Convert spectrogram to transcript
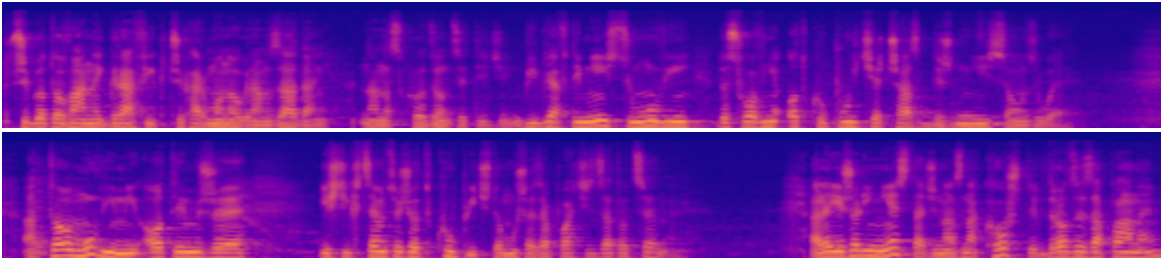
przygotowany grafik czy harmonogram zadań, na nadchodzący tydzień. Biblia w tym miejscu mówi dosłownie: odkupujcie czas, gdyż dni są złe. A to mówi mi o tym, że jeśli chcę coś odkupić, to muszę zapłacić za to cenę. Ale jeżeli nie stać nas na koszty w drodze za Panem,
